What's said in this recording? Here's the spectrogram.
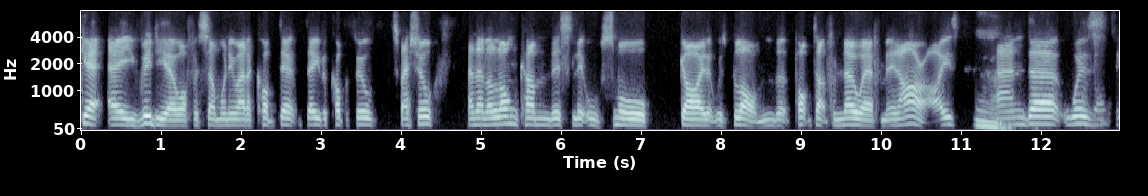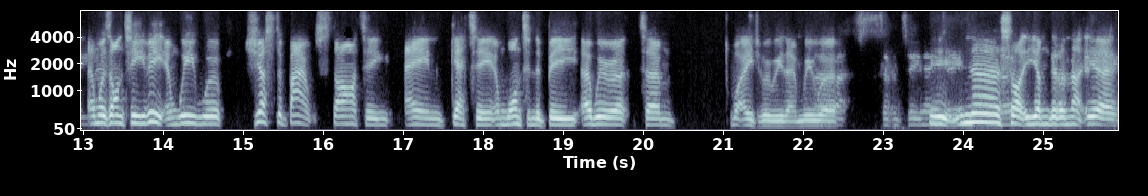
get a video off of someone who had a Cop David Copperfield special, and then along come this little small guy that was blonde that popped up from nowhere from in our eyes Yeah. and uh, was on TV. and was on TV, and we were just about starting and getting and wanting to be. Uh, we were at um, what age were we then? We Uh, were 17, eh, 18. no, uh, slightly younger than that. Yeah,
